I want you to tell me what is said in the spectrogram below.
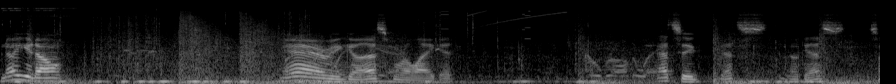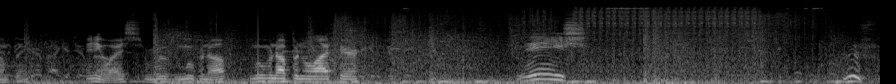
No, you don't. There we go. That's more like it. That's a. That's okay. That's something. Anyways, we're move, moving up, moving up in life here. Yeesh. Oof.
